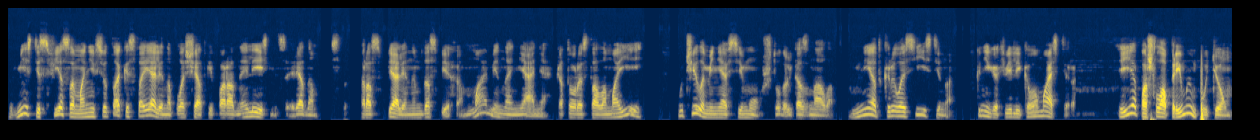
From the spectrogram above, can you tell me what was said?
Вместе с Фесом они все так и стояли на площадке парадной лестницы, рядом с распяленным доспехом. Мамина няня, которая стала моей, учила меня всему, что только знала. Мне открылась истина в книгах великого мастера. И я пошла прямым путем,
